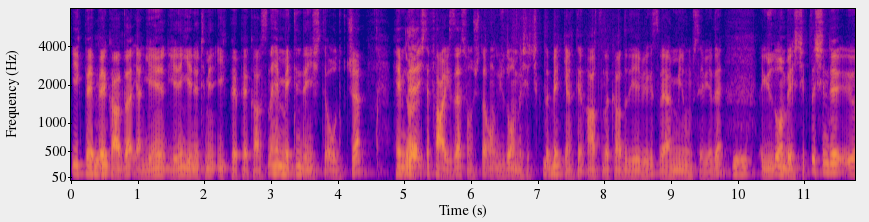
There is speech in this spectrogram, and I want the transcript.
İlk PPK'da yani yeni yeni yönetimin ilk PPK'sında hem metin değişti oldukça hem de evet. işte faizler sonuçta %15'e çıktı. Hı-hı. Altında kaldı diyebiliriz veya minimum seviyede. Hı-hı. %15 çıktı. Şimdi e,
